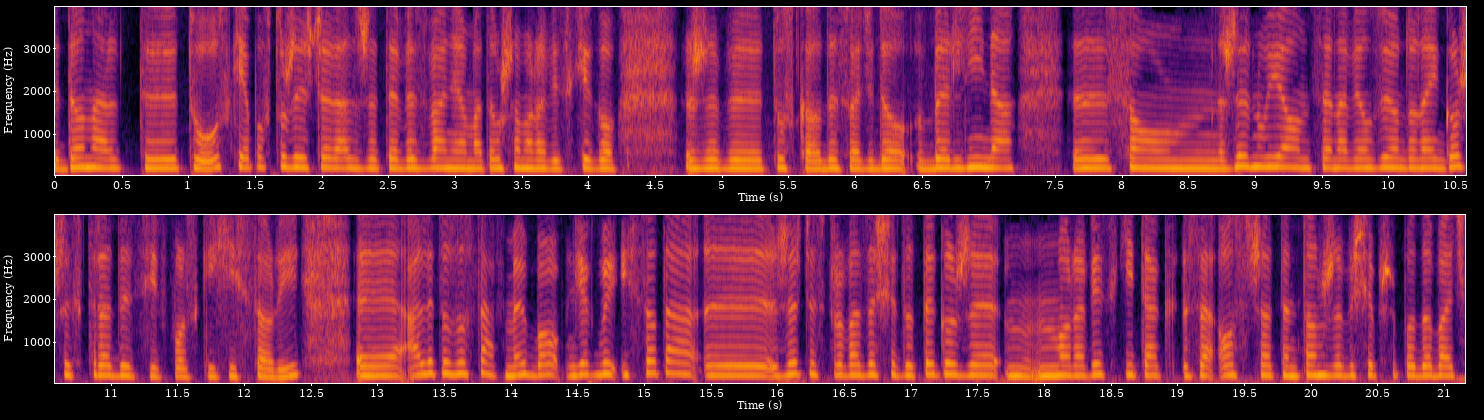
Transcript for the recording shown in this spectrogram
y, Donald y, Tusk. Ja powtórzę jeszcze raz, że te wezwania Mateusza Morawieckiego, żeby Tuska odesłać do Berlina są żenujące, nawiązują do najgorszych tradycji w polskiej historii, ale to zostawmy, bo jakby istota rzeczy sprowadza się do tego, że Morawiecki tak zaostrza ten ton, żeby się przypodobać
